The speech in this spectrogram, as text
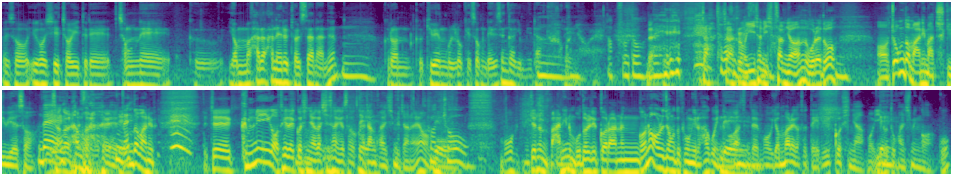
그래서 이것이 저희들의 정례 그 연말 한- 한 해를 결산하는 음, 그런 그 기획물로 계속 낼 생각입니다. 음. 그렇군요. 앞으로도 네. 네. 자, 자 그럼 뵙겠습니다. 2023년 올해도 음. 어, 좀 더 많이 맞추기 위해서 네. 예상을 한번 예, 네. 좀더 많이 이제 금리가 어떻게 될 것이냐가 시장에서 네. 가장 관심이잖아요. 그렇죠. 뭐 이제는 많이는 못 올릴 거라는 거는 어느 정도 동의를 하고 있는 네. 것 같은데 뭐 연말에 가서 내릴 것이냐 뭐 이것도 네. 관심인 것 같고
